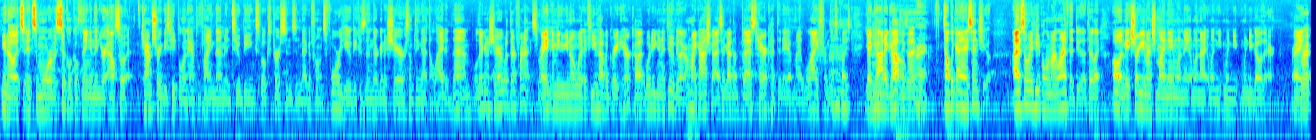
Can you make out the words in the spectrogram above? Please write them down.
you know it's it's more of a cyclical thing and then you're also capturing these people and amplifying them into being spokespersons and megaphones for you because then they're going to share something that delighted them well they're going to share it with their friends right i mean you know what- if you have a great haircut what are you going to do be like oh my gosh guys i got the best haircut today of my life from this mm-hmm. place you mm-hmm. gotta go Exactly. Right. tell the guy I sent you. I have so many people in my life that do that. They're like, "Oh, and make sure you mention my name when they, when I when when you when you go there." Right? Right.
